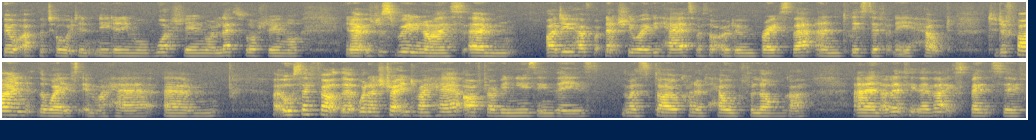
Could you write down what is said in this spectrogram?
built up at all. It didn't need any more washing or less washing or you know it was just really nice. Um, I do have naturally wavy hair so I thought I would embrace that and this definitely helped to define the waves in my hair. Um, I also felt that when I straightened my hair after I've been using these my style kind of held for longer and I don't think they're that expensive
